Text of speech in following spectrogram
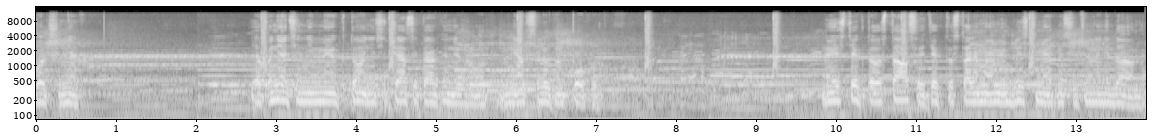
больше нет. Я понятия не имею, кто они сейчас и как они живут. Мне абсолютно похуй. Но есть те, кто остался, и те, кто стали моими близкими относительно недавно.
